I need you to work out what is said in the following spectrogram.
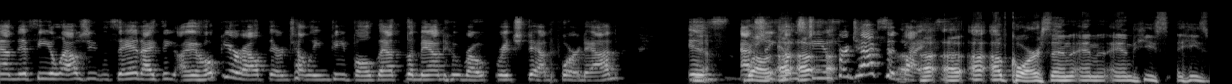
and if he allows you to say it, I think I hope you're out there telling people that the man who wrote Rich Dad Poor Dad is yeah. actually well, uh, comes uh, to you uh, for tax uh, advice. Uh, of course, and and and he's he's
